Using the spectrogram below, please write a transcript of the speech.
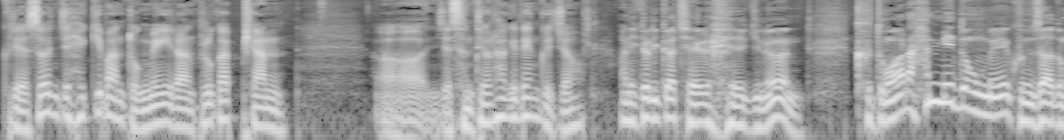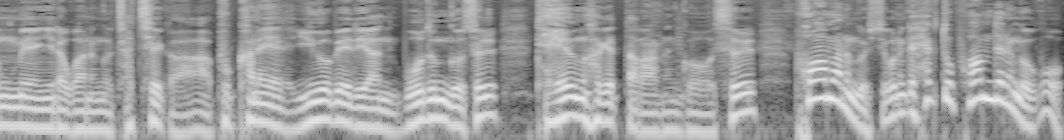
그래서 이제 핵 기반 동맹이라는 불가피한 어, 이제 선택을 하게 된 거죠. 아니, 그러니까 제가 얘기는 그동안 한미 동맹의 군사 동맹이라고 하는 것 자체가 북한의 위협에 대한 모든 것을 대응하겠다라는 것을 포함하는 것이죠. 그러니까 핵도 포함되는 거고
